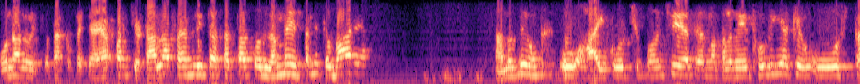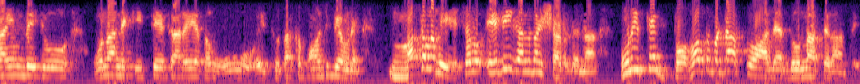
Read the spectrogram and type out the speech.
ਉਹਨਾਂ ਨੂੰ ਇੱਥੋਂ ਤੱਕ ਪਹੁੰਚਾਇਆ, ਪਰ ਚਟਾਲਾ ਫੈਮਿਲੀ ਤਾਂ ਸੱਤਾ ਤੋਂ ਲੰਮੇ ਸਮੇਂ ਤੋਂ ਬਾਹਰ ਆ। ਸਮਝਦੇ ਹੋ ਉਹ ਹਾਈ ਕੋਰਟ ਚ ਪਹੁੰਚੇ ਆ ਤਾਂ ਮਤਲਬ ਇਹ ਥੋੜੀ ਆ ਕਿ ਉਸ ਟਾਈਮ ਦੇ ਜੋ ਉਹਨਾਂ ਨੇ ਕੀਤੇ ਕਰੇ ਤਾਂ ਉਹ ਇੱਥੋਂ ਤੱਕ ਪਹੁੰਚ ਗਏ ਹੋਣੇ। ਮਤਲਬ ਇਹ, ਚਲੋ ਇਹ ਵੀ ਗੱਲ ਮੈਂ ਛੱਡ ਦੇਣਾ ਹੁਣ ਇੱਥੇ ਬਹੁਤ ਵੱਡਾ ਸਵਾਲ ਹੈ ਦੋਨਾਂ ਧਿਰਾਂ ਤੇ।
